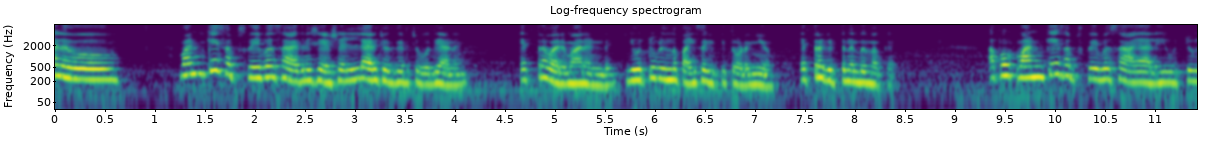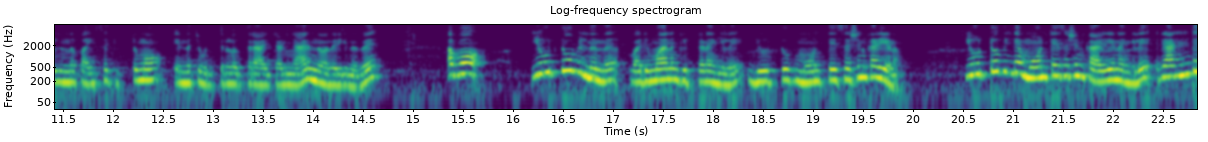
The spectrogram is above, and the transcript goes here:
ഹലോ വൺ കെ സബ്സ്ക്രൈബേഴ്സ് ആയതിനു ശേഷം എല്ലാവരും ഒരു ചോദ്യമാണ് എത്ര വരുമാനമുണ്ട്? യൂട്യൂബിൽ നിന്ന് പൈസ കിട്ടി തുടങ്ങിയോ? എത്ര കിട്ടുന്നുണ്ടെന്നൊക്കെ. അപ്പം വൺ കെ സബ്സ്ക്രൈബേഴ്സ് ആയാൽ യൂട്യൂബിൽ നിന്ന് പൈസ കിട്ടുമോ എന്ന ചോദ്യത്തിനുള്ള ഉത്തരമായിട്ടാണ് ഞാൻ ഇന്ന് വന്നിരിക്കുന്നത് അപ്പോൾ യൂട്യൂബിൽ നിന്ന് വരുമാനം കിട്ടണമെങ്കിൽ യൂട്യൂബ് മോണിറ്റൈസേഷൻ കഴിയണം. യൂട്യൂബിന്റെ മോണിറ്റൈസേഷൻ കഴിയണമെങ്കിൽ രണ്ട്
